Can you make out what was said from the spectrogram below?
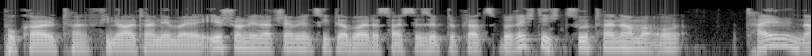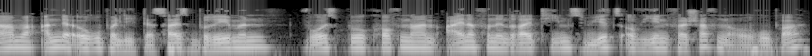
Pokalfinalteilnehmer ja eh schon in der Champions League dabei. Das heißt, der siebte Platz berechtigt zur Teilnahme, Teilnahme an der Europa League. Das heißt, Bremen, Wolfsburg, Hoffenheim, einer von den drei Teams wird es auf jeden Fall schaffen nach Europa.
